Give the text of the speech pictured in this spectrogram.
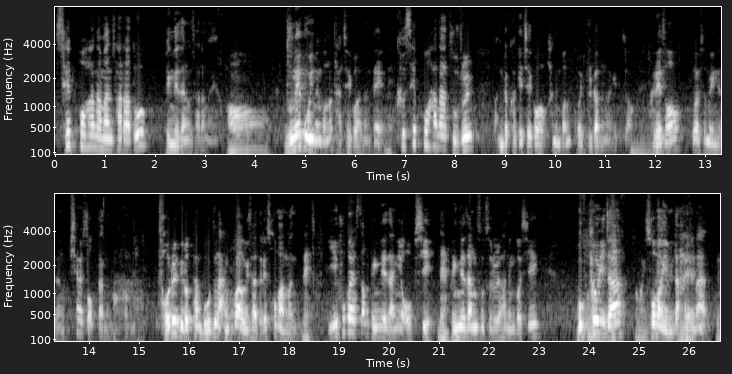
세포 하나만 살아도 백내장은 살아나요. 어. 눈에 보이는 거는 다 제거하는데 네. 그 세포 하나 둘을 완벽하게 제거하는 건 거의 불가능하겠죠. 음. 그래서 후발성 백내장을 피할 수 없다는 아. 겁니다. 저를 비롯한 모든 안과 의사들의 소망은 네. 이 후발성 백내장이 없이 네. 백내장 수술을 하는 것이 목표이자 소망입니다. 소망입니다. 네. 하지만 네.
